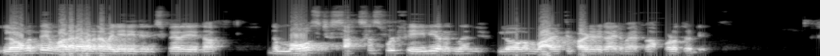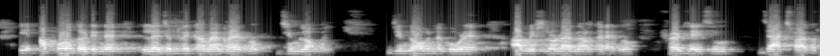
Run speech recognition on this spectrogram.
ലോകത്തെ വളരെ വളരെ വലിയ രീതിയിൽ ഇൻസ്പയർ ചെയ്ത ദ മോസ്റ്റ് സക്സസ്ഫുൾ ഫെയിലിയർ എന്ന് ലോകം വാഴ്ത്തിപ്പാടിയ ഒരു കാര്യമായിരുന്നു അപ്പോളോ തേർട്ടീൻ ഈ അപ്പോളോ തേർട്ടീന്റെ ലെജൻഡറി കമാൻഡർ ആയിരുന്നു ജിം ലോവൽ ജിം ലോവലിന്റെ കൂടെ ആ മിഷനിലുണ്ടായിരുന്ന ആൾക്കാരായിരുന്നു ഫ്രെഡ് ഹേസും ജാക്സ് വാഗർ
